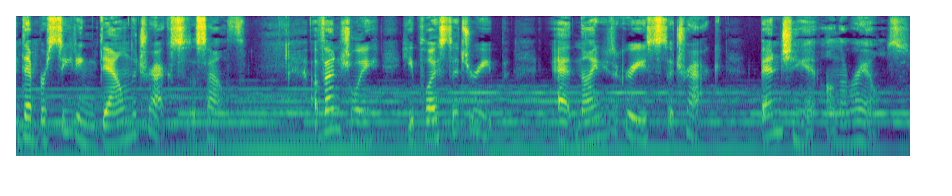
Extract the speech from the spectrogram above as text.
and then proceeding down the tracks to the south. Eventually, he placed the Jeep at 90 degrees to the track, benching it on the rails.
